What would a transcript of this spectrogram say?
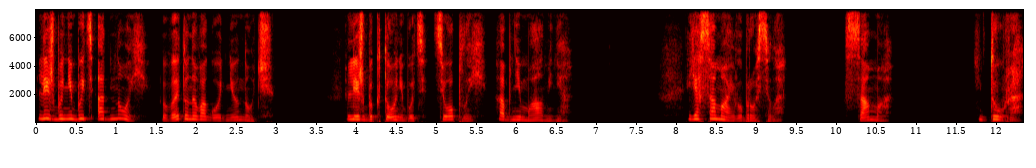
лишь бы не быть одной в эту новогоднюю ночь. Лишь бы кто-нибудь теплый обнимал меня. Я сама его бросила. Сама. Дура.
